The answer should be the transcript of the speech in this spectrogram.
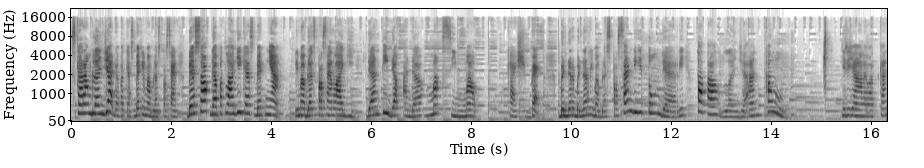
Sekarang belanja dapat cashback 15%. Besok dapat lagi cashbacknya 15% lagi dan tidak ada maksimal cashback. Bener-bener 15% dihitung dari total belanjaan kamu. Jadi jangan lewatkan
